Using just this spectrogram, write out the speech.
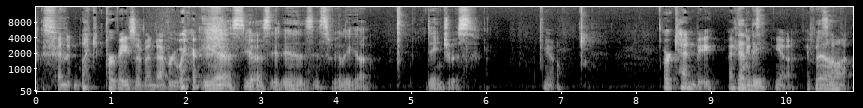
and like pervasive and everywhere Yes, yes, it is. It's really uh, dangerous. yeah or can be i Can think it's, be. yeah if it's Well, not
